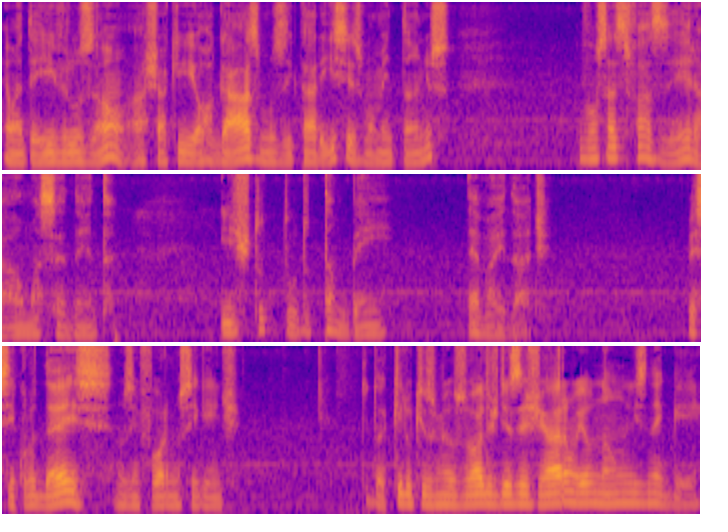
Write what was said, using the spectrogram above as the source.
É uma terrível ilusão achar que orgasmos e carícias momentâneos vão satisfazer a alma sedenta. Isto tudo também é vaidade. Versículo 10 nos informa o seguinte: Tudo aquilo que os meus olhos desejaram eu não lhes neguei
